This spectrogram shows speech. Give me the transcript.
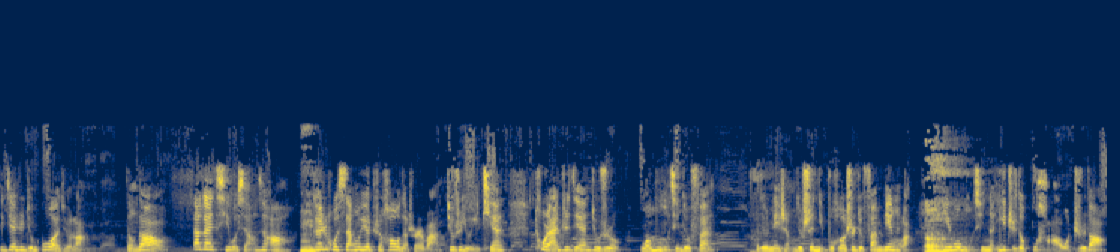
这件事已经过去了。等到大概起，我想想啊，应该是过三个月之后的事儿吧。就是有一天，突然之间，就是我母亲就犯。他就那什么，就身体不合适，就犯病了。因为我母亲呢一直都不好，我知道。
